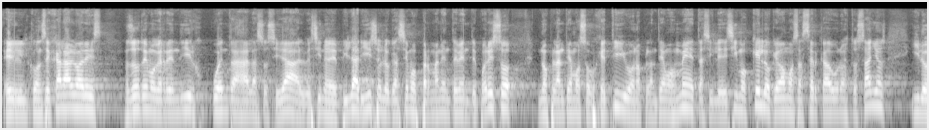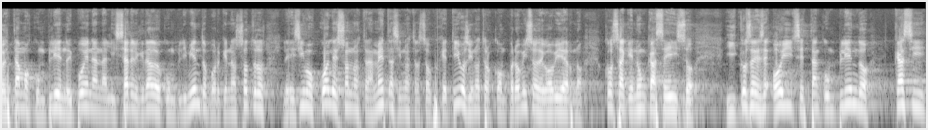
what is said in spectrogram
el concejal Álvarez, nosotros tenemos que rendir cuentas a la sociedad, al vecino de Pilar, y eso es lo que hacemos permanentemente. Por eso nos planteamos objetivos, nos planteamos metas y le decimos qué es lo que vamos a hacer cada uno de estos años y lo estamos cumpliendo. Y pueden analizar el grado de cumplimiento porque nosotros le decimos cuáles son nuestras metas y nuestros objetivos y nuestros compromisos de gobierno, cosa que nunca se hizo y cosas que hoy se están cumpliendo casi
